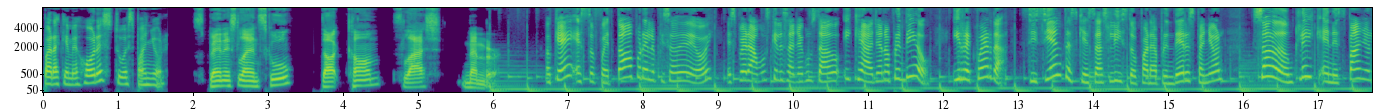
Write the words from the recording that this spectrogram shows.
para que mejores tu español. SpanishLandSchool.com slash member. Ok, esto fue todo por el episodio de hoy. Esperamos que les haya gustado y que hayan aprendido. Y recuerda, si sientes que estás listo para aprender español, solo da un clic en Español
